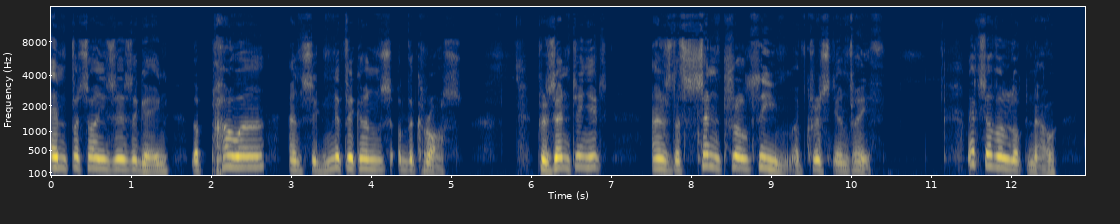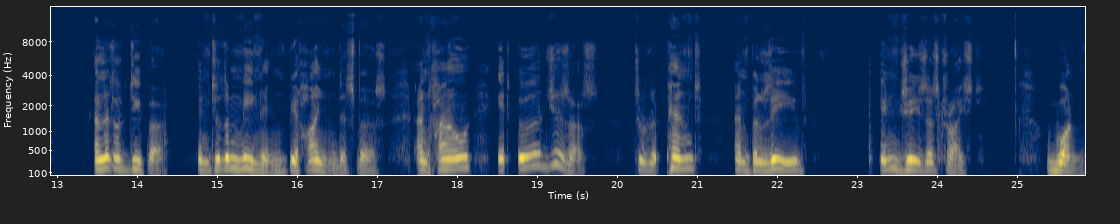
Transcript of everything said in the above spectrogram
emphasizes again the power and significance of the cross, presenting it as the central theme of Christian faith. Let's have a look now a little deeper into the meaning behind this verse and how it urges us to repent and believe in Jesus Christ. 1.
